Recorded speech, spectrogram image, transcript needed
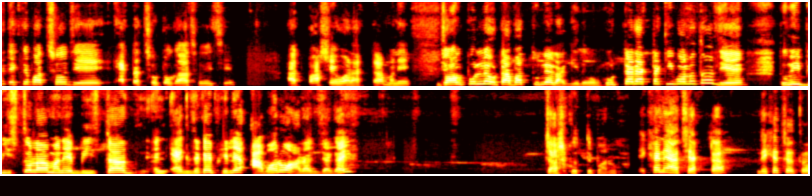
দেখতে পাচ্ছ যে একটা ছোট গাছ হয়েছে আর পাশেও আর একটা মানে জল পড়লে ওটা আবার তুলে লাগিয়ে দেবো। ভুট্টার একটা কি বলো তো যে, তুমি বীজতলা মানে বীজটা এক জায়গায় ফেলে আবারও আর এক জায়গায় চাষ করতে পারো। এখানে আছে একটা, দেখেছ তো?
